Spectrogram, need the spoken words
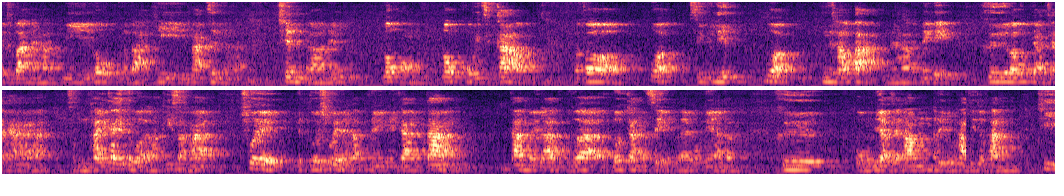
ปัจจุบันนะครับ มีโรคระบาดที่มากขึ้นนะครับ เช่นในโรคของโรคโควิด -19 แล้วก็พวกซิฟิลิสพวกมือเท้าปากนะครับ ในเด็กคือเราอยากจะหาสมุนไพรใกล้ตัวครับที่สามารถช่วยเป็นตัวช่วยนะครับ ในในการต้านต้านไวรัสหรือว่าลดการอักเสบอะไรพวกนี้ครับคือผมอยากจะทำผลิตภัณฑ์ผลิตภัณฑ์ที่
